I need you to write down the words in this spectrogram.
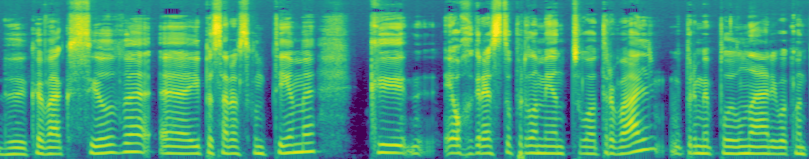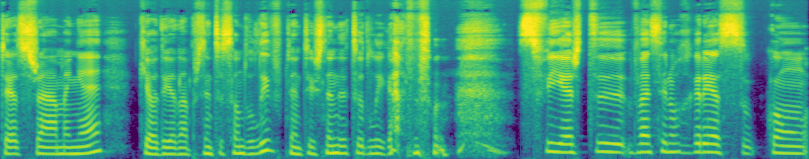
de Cavaco Silva uh, e passar ao segundo tema, que é o regresso do Parlamento ao trabalho. O primeiro plenário acontece já amanhã, que é o dia da apresentação do livro, portanto isto anda tudo ligado. Sofia, este vai ser um regresso com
